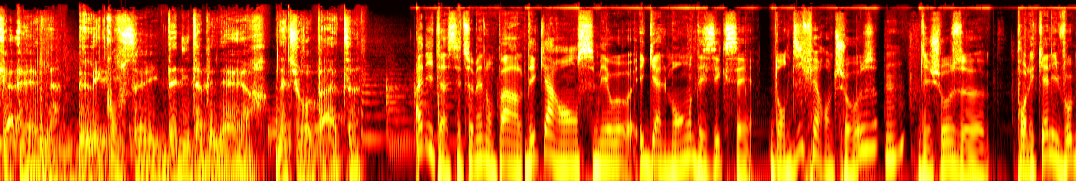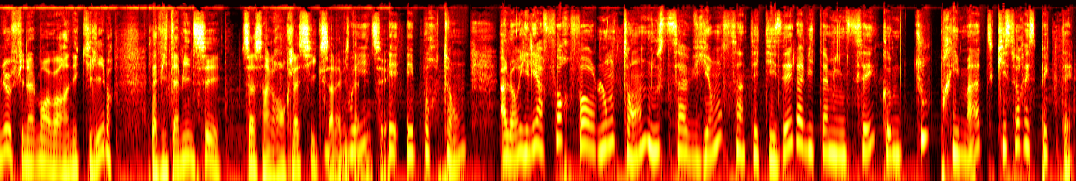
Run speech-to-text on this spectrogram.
DKL, les conseils d'Anita Benner, naturopathe. Anita, cette semaine on parle des carences, mais également des excès dans différentes choses, Mhm. des choses euh, pour lesquelles il vaut mieux finalement avoir un équilibre. La vitamine C, ça c'est un grand classique, ça, la vitamine oui, C. Et, et pourtant, alors il y a fort fort longtemps, nous savions synthétiser la vitamine C comme tout primate qui se respectait.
